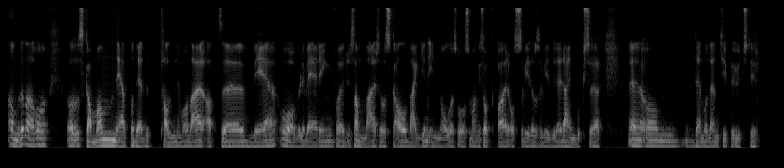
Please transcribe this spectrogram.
andre. Da, og, og skal man ned på det detaljnivået der at eh, ved overlevering for samvær så skal bagen inneholde så og så mange sokkepar osv., osv., regnbukse eh, og den og den type utstyr.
